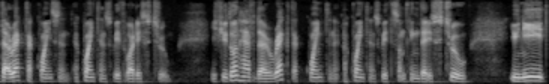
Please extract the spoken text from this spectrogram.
direct acquaintance acquaintance with what is true. If you don't have direct acquaintance acquaintance with something that is true, you need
